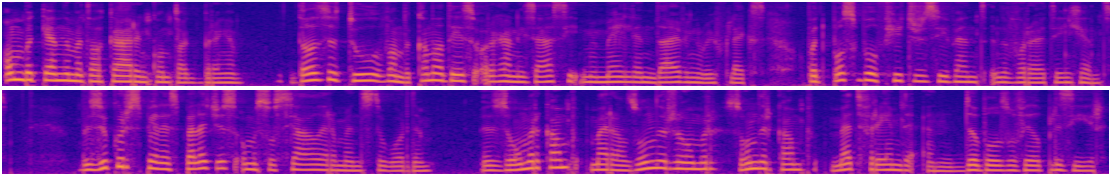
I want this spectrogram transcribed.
onbekenden met elkaar in contact brengen. Dat is het doel van de Canadese organisatie Mammalian Diving Reflex op het Possible Futures Event in de Vooruit in Gent. Bezoekers spelen spelletjes om een socialere mens te worden. Een zomerkamp, maar dan zonder zomer, zonder kamp, met vreemden en dubbel zoveel plezier.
